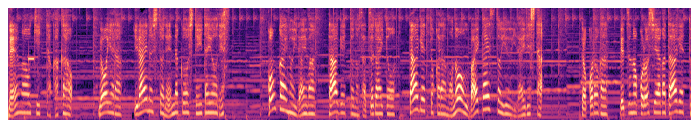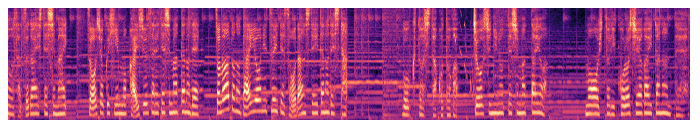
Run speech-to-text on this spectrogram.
電話を切ったカカオどうやら依頼主と連絡をしていたようです。今回の依頼はターゲットの殺害とターゲットから物を奪い返すという依頼でした。ところが別の殺し屋がターゲットを殺害してしまい装飾品も回収されてしまったのでその後の対応について相談していたのでした。僕としたことが調子に乗ってしまったよ。もう一人殺し屋がいたなんて。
